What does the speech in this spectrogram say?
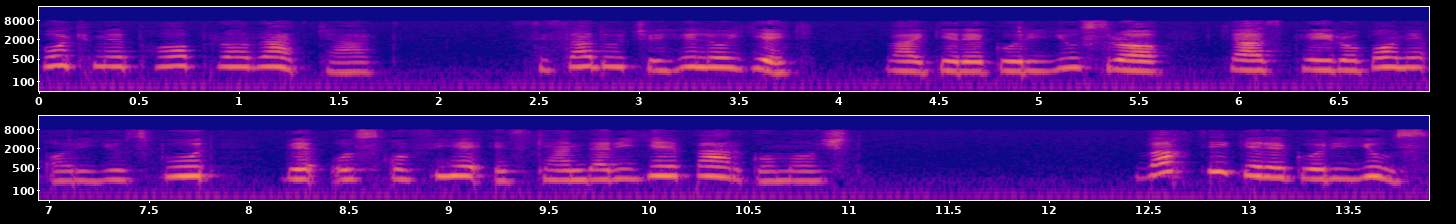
حکم پاپ را رد کرد 341 و گرگوریوس را که از پیروان آریوس بود به اسقفی اسکندریه برگماشت. وقتی گرگوریوس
